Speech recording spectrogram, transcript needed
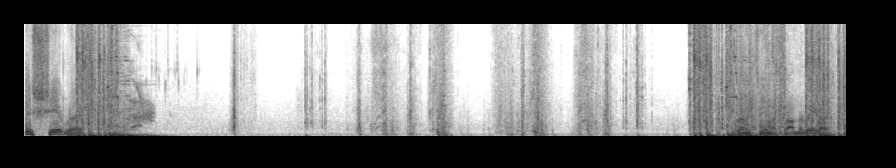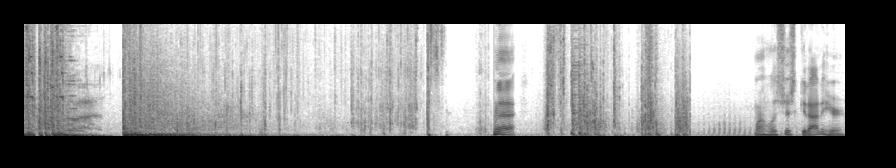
This shit, right? One team I saw on the radar. well, let's just get out of here.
